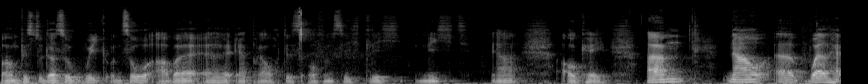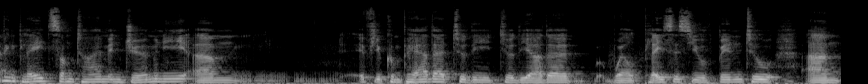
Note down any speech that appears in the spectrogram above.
warum bist du da so ruhig und so, aber äh, er braucht es offensichtlich nicht. Ja, okay. Um, now, uh, well, having played some time in Germany, um, if you compare that to the to the other well places you've been to, um,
